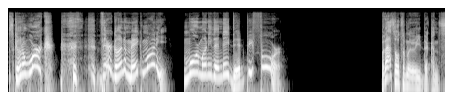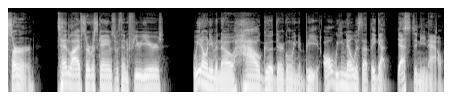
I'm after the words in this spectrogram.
it's going to work. They're going to make money, more money than they did before. But that's ultimately the concern. 10 live service games within a few years we don't even know how good they're going to be. All we know is that they got Destiny now.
